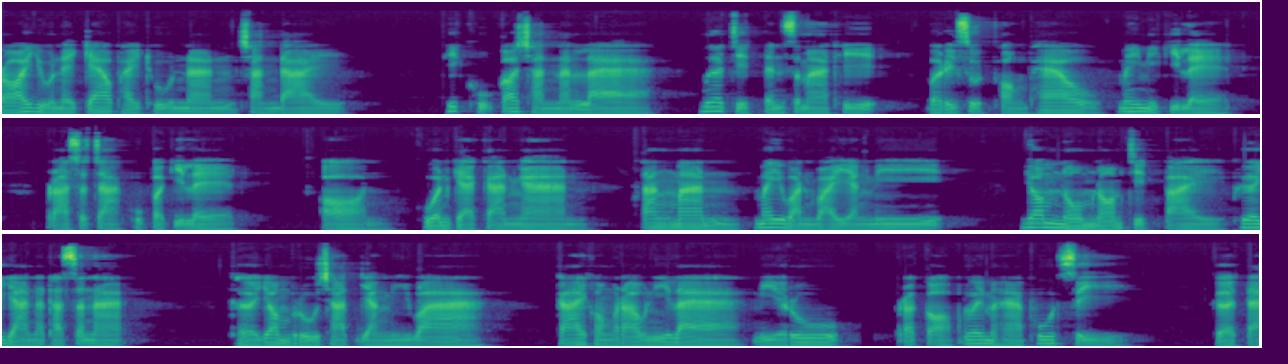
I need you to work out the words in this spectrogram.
ร้อยอยู่ในแก้วไพทูลนั้นฉันใดภิกขุก็ฉันนั้นแล เมื่อจิตเป็นสมาธิ บริสุทธิ์ผ่องแผ้ว ไม่มีกิเลส ปราศจากอุปกิเลส อ่อน ควรแก่การงาน ตั้งมั่นไม่หวั่นไหวอย่างนี้ ย่อมโน้มน้อมจิตไปเพื่อญาณทัศนะ เธอย่อมรู้ชัดอย่างนี้ว่า กายของเรานี้แล มีรูป ประกอบด้วยมหาพูดสี่เกิดแต่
